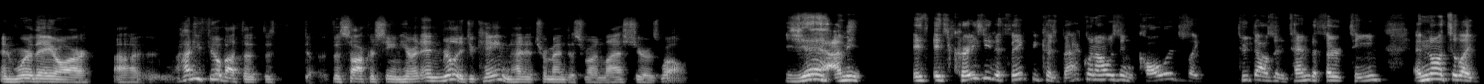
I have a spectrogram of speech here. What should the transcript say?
and where they are. Uh, how do you feel about the, the, the soccer scene here? And, and really, Duquesne had a tremendous run last year as well. Yeah, I mean, it, it's crazy to think because back when I was in college, like 2010 to 13, and not to like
